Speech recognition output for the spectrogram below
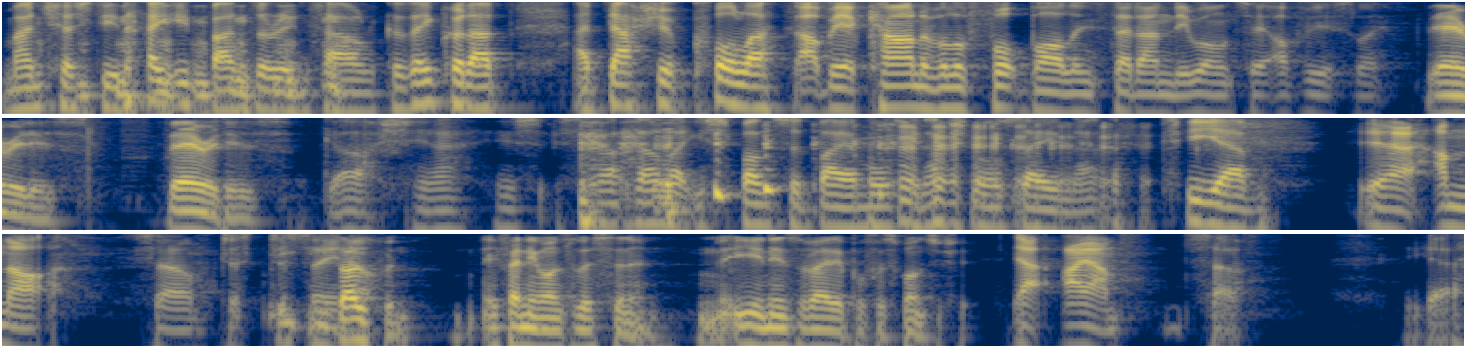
Manchester United fans are in town because they could add a dash of colour. That'll be a carnival of football instead, Andy, won't it? Obviously. There it is. There it is. Gosh, yeah, you s- sound sound like you're sponsored by a multinational saying that. TM. Yeah, I'm not. So just just so It's you know. open. If anyone's listening, Ian is available for sponsorship. Yeah, I am. So Yeah.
